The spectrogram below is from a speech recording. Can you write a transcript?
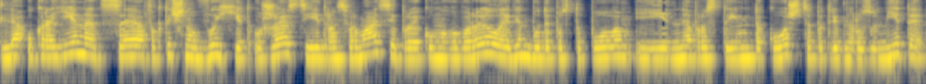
для України це фактично вихід уже з цієї трансформації, про яку ми говорили. Він буде поступовим і непростим. Також це потрібно розуміти.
